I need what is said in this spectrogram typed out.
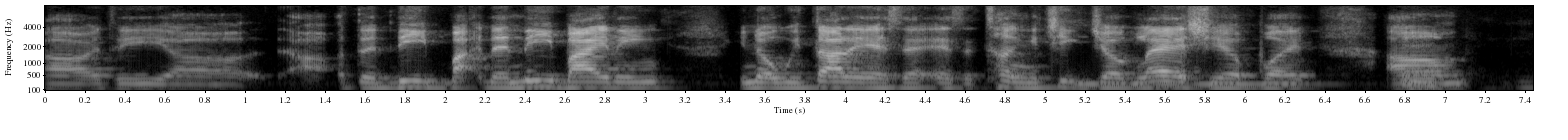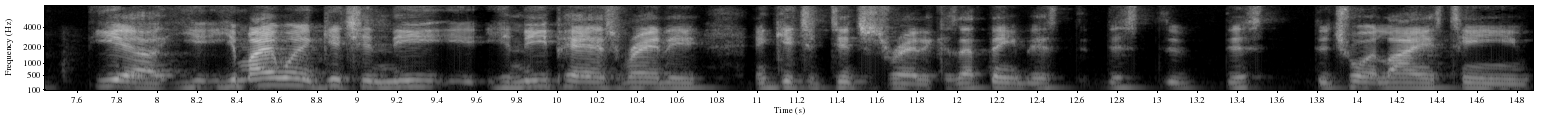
uh, the uh, uh the knee the knee biting. You know, we thought it as a, as a tongue in cheek joke last year, but um, mm. yeah, you, you might want to get your knee your knee pads ready and get your dentures ready because I think this this this Detroit Lions team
